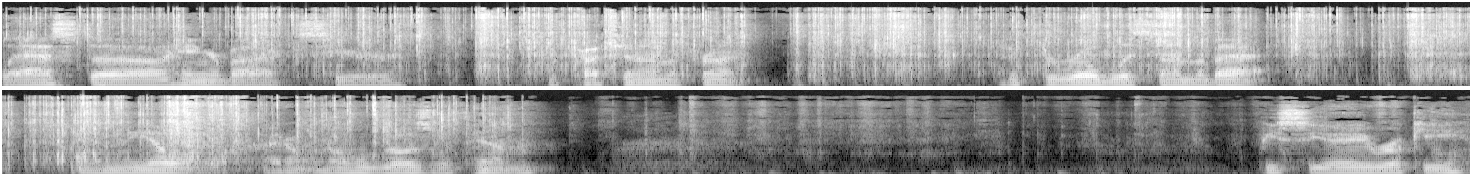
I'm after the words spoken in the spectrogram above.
Last uh, hanger box here. McCutchen on the front. Victor Robles on the back. In the yellow. I don't know who goes with him. PCA rookie.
